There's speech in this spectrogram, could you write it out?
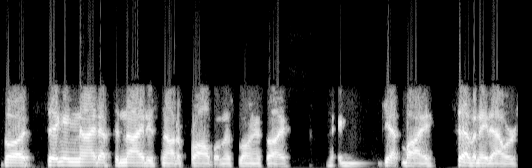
But singing night after night is not a problem as long as I get my seven eight hours.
